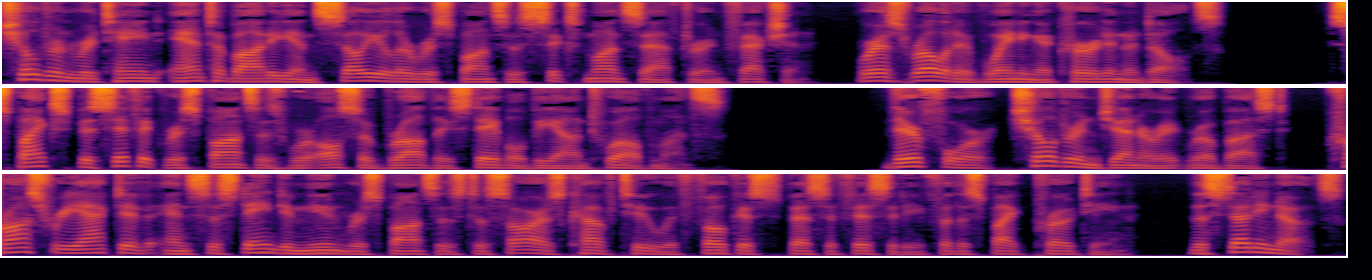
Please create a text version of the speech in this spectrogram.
children retained antibody and cellular responses six months after infection, whereas relative waning occurred in adults. Spike specific responses were also broadly stable beyond 12 months. Therefore, children generate robust, cross reactive, and sustained immune responses to SARS CoV 2 with focused specificity for the spike protein, the study notes.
